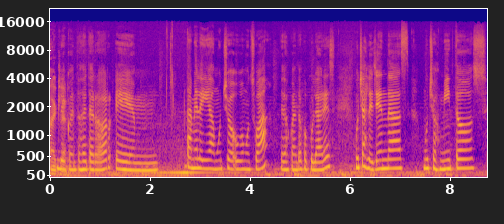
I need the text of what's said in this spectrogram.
ah, de cuentos de terror. Eh, también leía mucho Hugo Mutsua, de los cuentos populares. Muchas leyendas, muchos mitos,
